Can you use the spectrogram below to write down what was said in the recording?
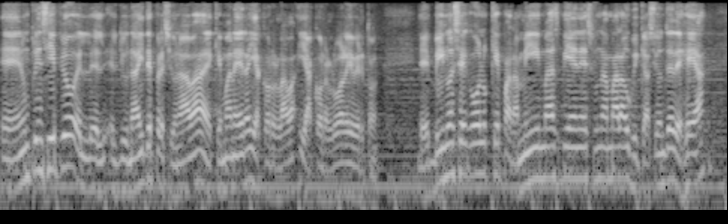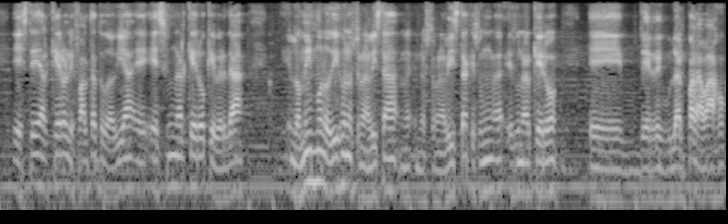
en un principio el, el, United presionaba de qué manera y acorralaba y acorraló al Everton. Eh, vino ese gol que para mí más bien es una mala ubicación de De Gea. Este arquero le falta todavía, eh, es un arquero que, verdad, lo mismo lo dijo nuestro analista, nuestro analista que es un, es un arquero de regular para abajo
